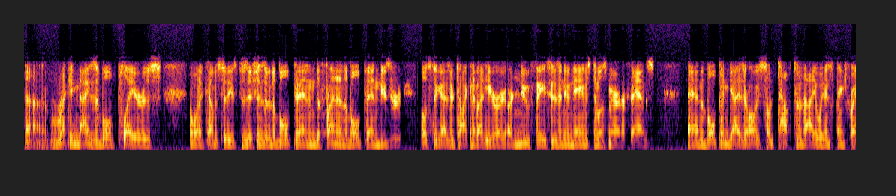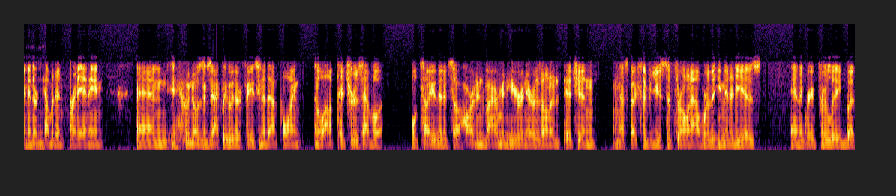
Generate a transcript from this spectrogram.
uh, recognizable players when it comes to these positions. I mean, the bullpen, the front end of the bullpen, these are most of the guys we're talking about here are, are new faces and new names to most Mariner fans. And the bullpen guys are always so tough to evaluate in spring training. Mm-hmm. They're coming in for an inning, and who knows exactly who they're facing at that point. And a lot of pitchers have a will tell you that it's a hard environment here in Arizona to pitch in, especially if you're used to throwing out where the humidity is and the Grapefruit League. But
